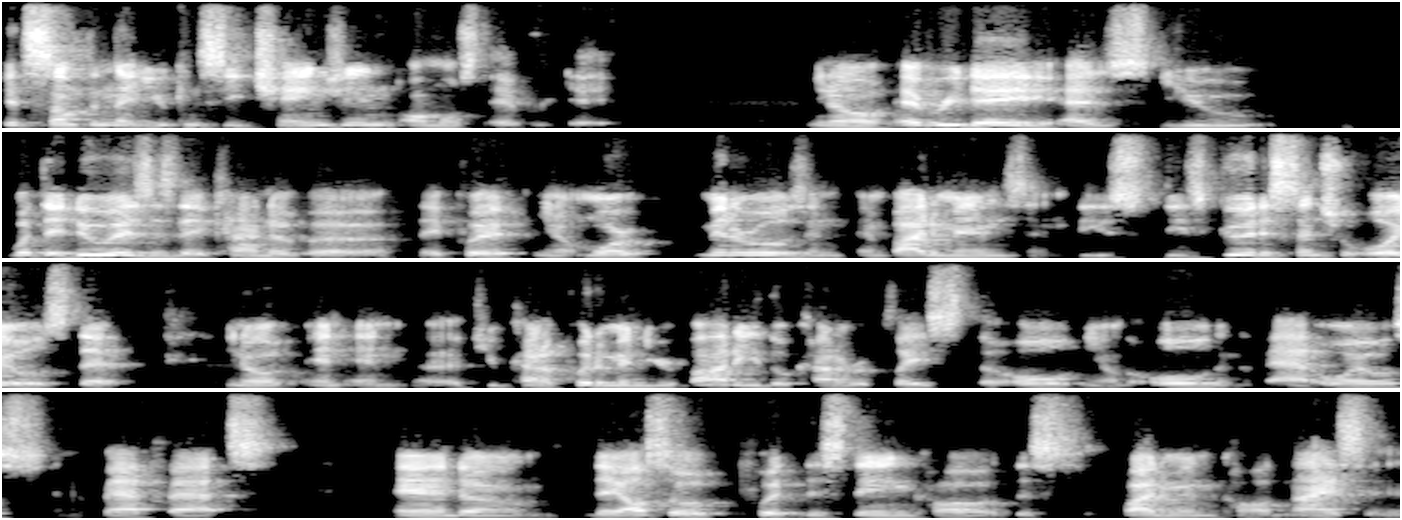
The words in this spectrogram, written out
it's something that you can see changing almost every day you know, every day as you, what they do is, is they kind of, uh, they put, you know, more minerals and, and vitamins and these, these good essential oils that, you know, and, and uh, if you kind of put them into your body, they'll kind of replace the old, you know, the old and the bad oils and the bad fats. And um, they also put this thing called this vitamin called niacin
